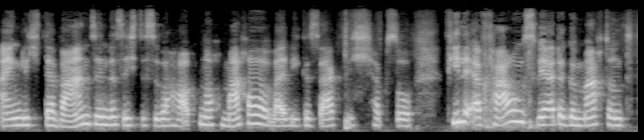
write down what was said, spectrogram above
eigentlich der Wahnsinn, dass ich das überhaupt noch mache, weil wie gesagt, ich habe so viele Erfahrungswerte gemacht und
